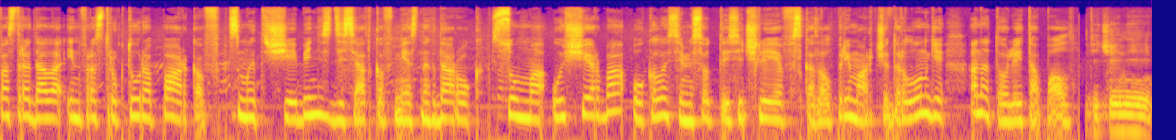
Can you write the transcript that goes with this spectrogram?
Пострадала инфраструктура парков. Смыт щебень с десятков местных дорог. Сумма ущерба около 700 тысяч тысяч леев, сказал примар Чедерлунги Анатолий Топал. В течение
